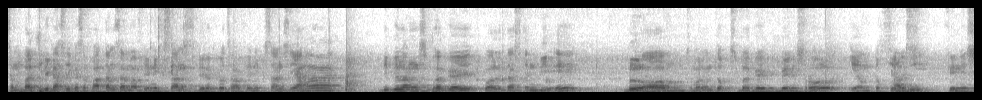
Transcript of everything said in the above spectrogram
Sempat dikasih kesempatan sama Phoenix Suns, direkrut sama Phoenix Suns. Ya dibilang sebagai kualitas NBA belum, cuman untuk sebagai bench role ya untuk finish Sabi. finish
